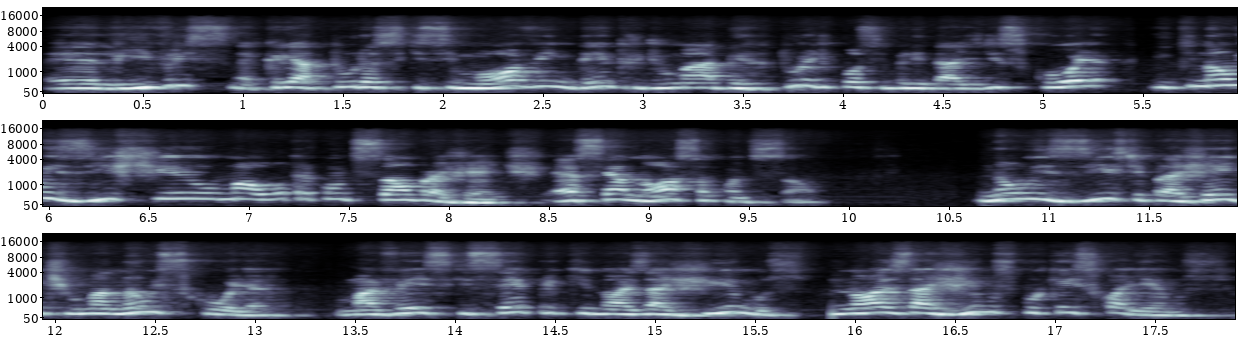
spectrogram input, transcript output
é, livres, né, criaturas que se movem dentro de uma abertura de possibilidade de escolha e que não existe uma outra condição para a gente. Essa é a nossa condição. Não existe para a gente uma não escolha, uma vez que sempre que nós agimos, nós agimos porque escolhemos.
